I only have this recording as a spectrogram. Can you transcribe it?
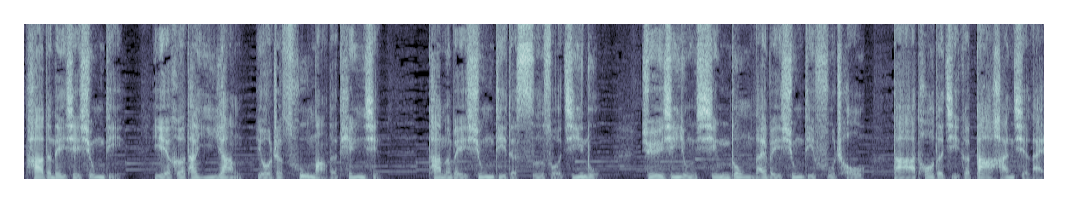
他的那些兄弟。也和他一样有着粗莽的天性，他们为兄弟的死所激怒，决心用行动来为兄弟复仇。打头的几个大喊起来：“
